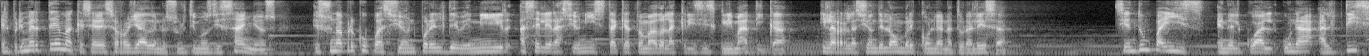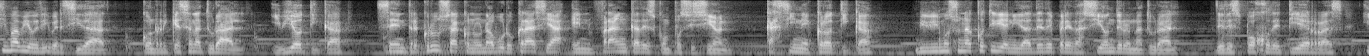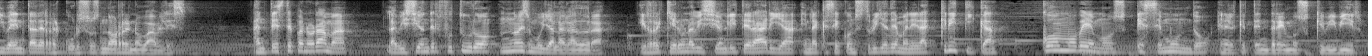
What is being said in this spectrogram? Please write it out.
El primer tema que se ha desarrollado en los últimos 10 años es una preocupación por el devenir aceleracionista que ha tomado la crisis climática y la relación del hombre con la naturaleza. Siendo un país en el cual una altísima biodiversidad, con riqueza natural y biótica, se entrecruza con una burocracia en franca descomposición, casi necrótica, vivimos una cotidianidad de depredación de lo natural, de despojo de tierras y venta de recursos no renovables. Ante este panorama, la visión del futuro no es muy halagadora y requiere una visión literaria en la que se construya de manera crítica cómo vemos ese mundo en el que tendremos que vivir.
